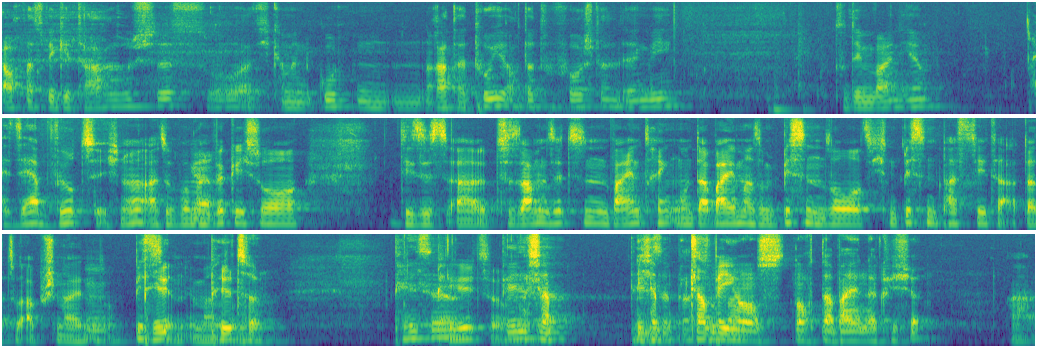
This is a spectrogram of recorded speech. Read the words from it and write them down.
auch was Vegetarisches. So. Also ich kann mir einen guten Ratatouille auch dazu vorstellen, irgendwie. Zu dem Wein hier. Sehr würzig, ne? Also wo man Ja. wirklich so dieses äh, Zusammensitzen, Wein trinken und dabei immer so ein bisschen so, sich ein bisschen Pastete dazu abschneiden. So ein bisschen immer. Pilze. Pilze. Pilze. Ich habe ich Pilze hab Champignons noch dabei in der Küche. So. Ah,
